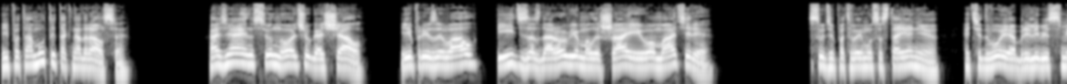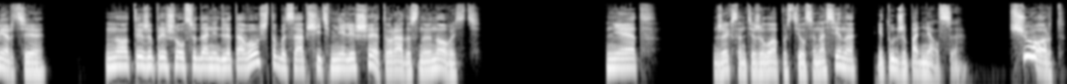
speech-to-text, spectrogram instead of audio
И потому ты так надрался. Хозяин всю ночь угощал и призывал пить за здоровье малыша и его матери?» «Судя по твоему состоянию, эти двое обрели бессмертие. Но ты же пришел сюда не для того, чтобы сообщить мне лишь эту радостную новость». «Нет». Джексон тяжело опустился на сено и тут же поднялся. «Черт!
